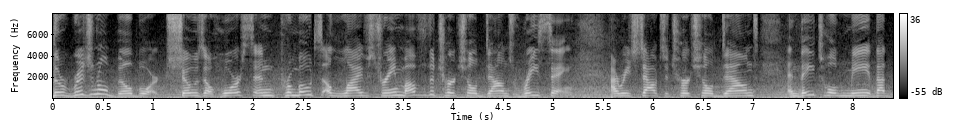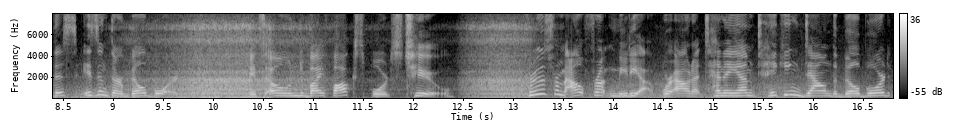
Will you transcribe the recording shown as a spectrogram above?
The original billboard shows a horse and promotes a live stream of the Churchill Downs racing. I reached out to Churchill Downs and they told me that this isn't their billboard. It's owned by Fox Sports 2. Crews from Outfront Media were out at 10 a.m. taking down the billboard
